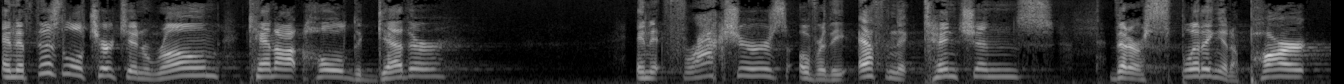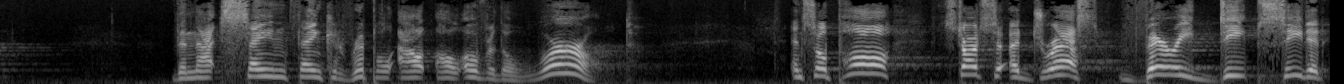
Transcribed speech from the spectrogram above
And if this little church in Rome cannot hold together, and it fractures over the ethnic tensions that are splitting it apart, then that same thing could ripple out all over the world. And so Paul starts to address very deep seated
